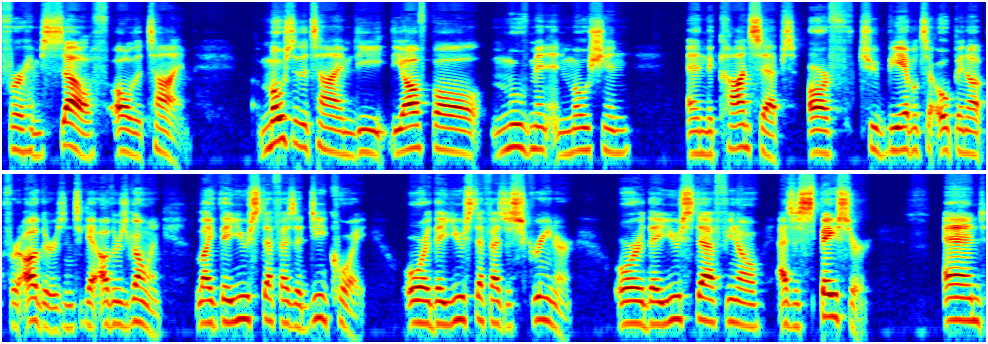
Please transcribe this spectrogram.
for himself all the time. Most of the time, the the off ball movement and motion and the concepts are f- to be able to open up for others and to get others going. Like they use Steph as a decoy, or they use Steph as a screener, or they use Steph, you know, as a spacer. And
